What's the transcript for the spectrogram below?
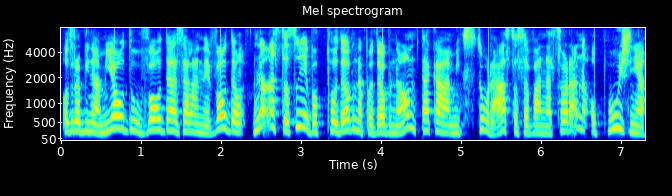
odrobina miodu, woda, zalane wodą. No a stosuję, bo podobno, podobno taka mikstura stosowana co rano opóźnia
